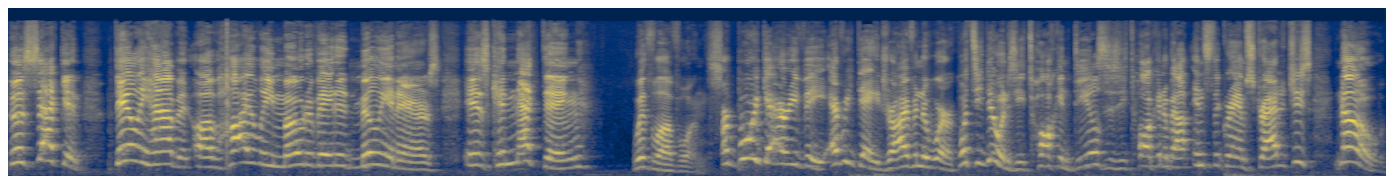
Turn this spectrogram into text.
The second daily habit of highly motivated millionaires is connecting with loved ones. Our boy Gary Vee, every day driving to work, what's he doing? Is he talking deals? Is he talking about Instagram strategies? No,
